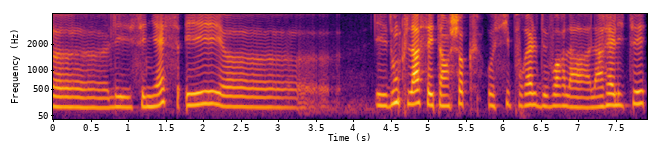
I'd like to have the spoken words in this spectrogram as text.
les, ses nièces. Et, et donc là, ça a été un choc aussi pour elle de voir la, réalité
